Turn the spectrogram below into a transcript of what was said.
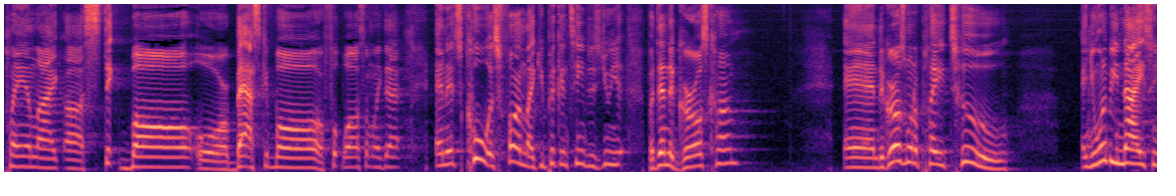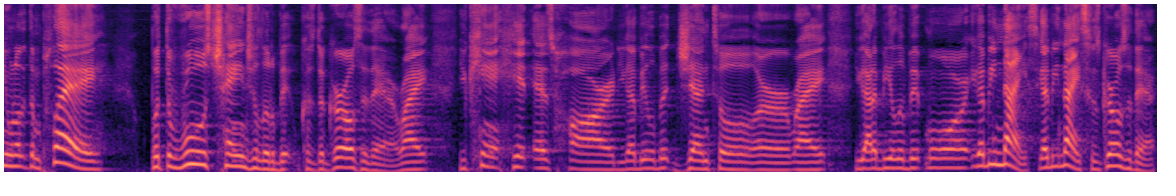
Playing like uh, stick ball or basketball or football, or something like that. And it's cool, it's fun. Like you picking teams as junior, but then the girls come, and the girls want to play too, and you want to be nice and you want to let them play but the rules change a little bit because the girls are there, right? You can't hit as hard. You got to be a little bit gentle, or right? You got to be a little bit more, you got to be nice. You got to be nice because girls are there.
